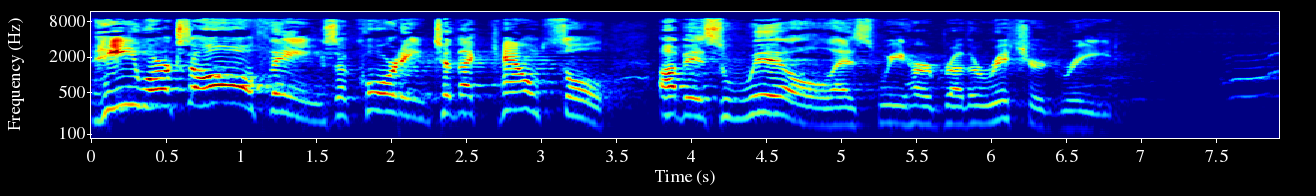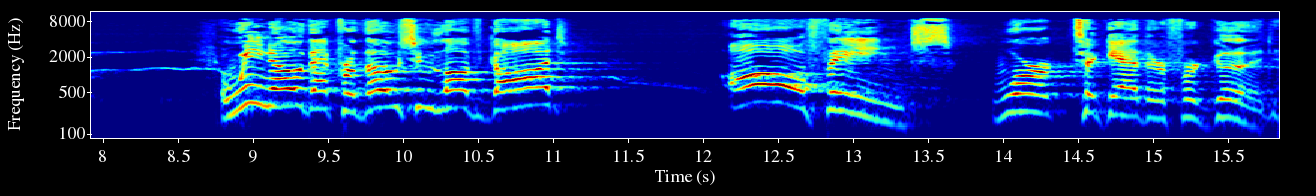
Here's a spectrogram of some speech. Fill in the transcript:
He works all things according to the counsel of his will, as we heard Brother Richard read. We know that for those who love God, all things work together for good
